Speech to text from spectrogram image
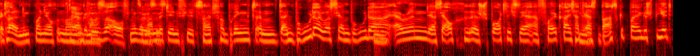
Ja klar, da nimmt man ja auch immer ja, genau. Impulse genau. auf, ne, wenn so man mit denen viel Zeit verbringt. Ähm, dein Bruder, du hast ja einen Bruder, mhm. Aaron, der ist ja auch äh, sportlich sehr erfolgreich, hat ja. erst Basketball gespielt,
